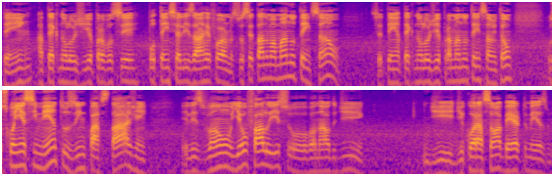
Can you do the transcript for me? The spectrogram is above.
tem a tecnologia para você potencializar a reforma. Se você está numa manutenção, você tem a tecnologia para manutenção. Então, os conhecimentos em pastagem, eles vão, e eu falo isso, Ronaldo, de, de, de coração aberto mesmo.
